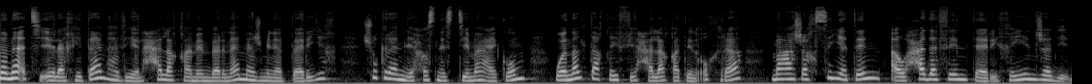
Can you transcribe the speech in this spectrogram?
هنا نأتي إلى ختام هذه الحلقة من برنامج من التاريخ. شكرا لحسن استماعكم ونلتقي في حلقة أخرى مع شخصية أو حدث تاريخي جديد.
